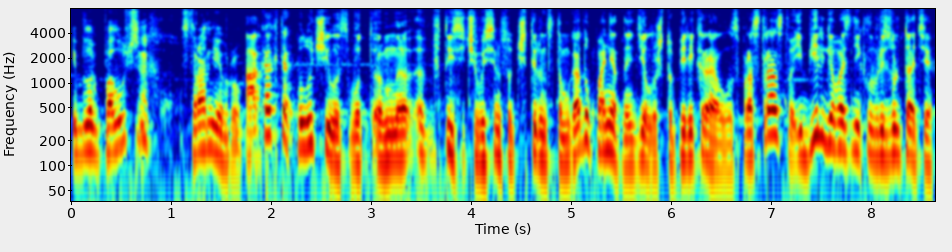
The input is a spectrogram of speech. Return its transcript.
и благополучных стран Европы. А как так получилось? Вот э, в 1814 году, понятное дело, что перекраивалось пространство, и Бельгия возникла в результате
